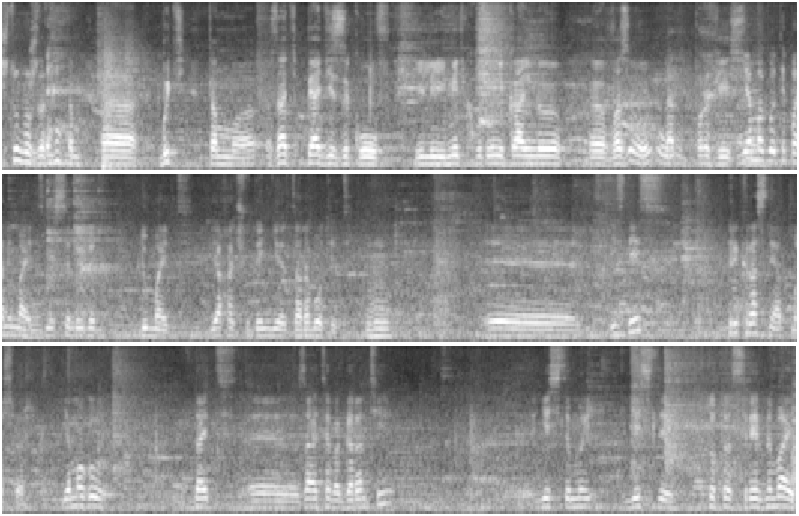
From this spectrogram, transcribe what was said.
что нужно, там, э, быть, там, э, знать пять языков или иметь какую-то уникальную э, воз- э, Да. профессию? я могу это понимать, если люди думают, я хочу деньги заработать. Мгм. Э, и здесь прекрасная атмосфера. Я могу дать э, за этого гарантии, если мы, если кто-то сравнивает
